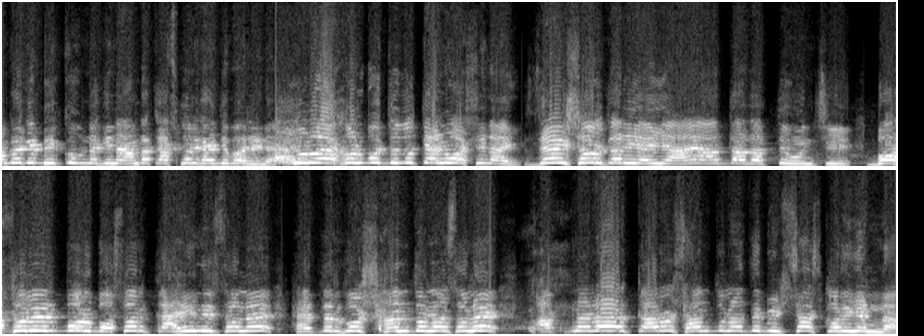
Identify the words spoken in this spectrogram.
আমরা কি ভিক্ষুক নাকি না? আমরা কাজ করে খাইতে পারি না। এখন পর্যন্ত কেন আসে নাই? যেই সরকারি এই আড্ডা শুনছি, বছরের পর বছর কাহিনী চলে গো সান্ত্বনা চলে। আপনারা আর কারও সান্ত্বনাতে বিশ্বাস করিয়েন না।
